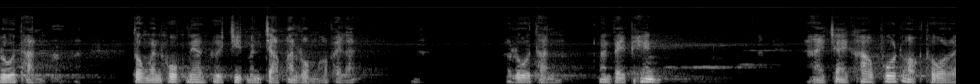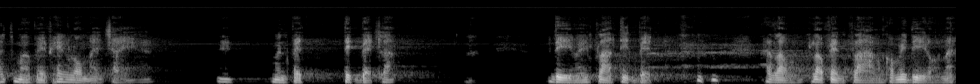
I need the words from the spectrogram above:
รู้ทัน ตรงมันฮุบเนี่ยคือจิตมันจับอารมณ์เข้าไปแล้วรู้ทัน มันไปเพ่ง หายใจเข้าพูดออกโทแล้วจะมาไปเพ่งลมหายใจ มันไปติดเบ็ดแล้วดีไหมปลาติดเบ็ด ถ้าเราเราเป็นปลามันก็ไม่ดีหรอกนะ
